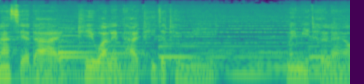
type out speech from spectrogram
น่าเสียดายที่วาเลนไทน์ที่จะถึงนี้ ไม่มีเธอแล้ว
